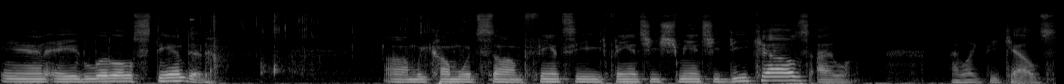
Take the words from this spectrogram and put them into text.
and a little standard. Um, we come with some fancy, fancy, schmancy decals. I, I like decals.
